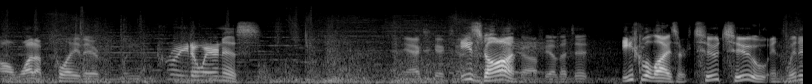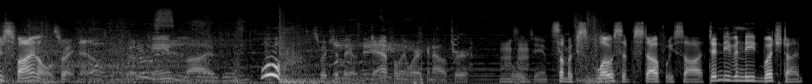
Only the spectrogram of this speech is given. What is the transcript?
Oh, what a play there. Great awareness. And the axe kick. He's gone. Yeah, that's it. Equalizer 2-2 in winners finals right now. Go to game five. Woo! Switch up there. Definitely working out for blue Mhm. team. Some explosive stuff we saw. Didn't even need witch time.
